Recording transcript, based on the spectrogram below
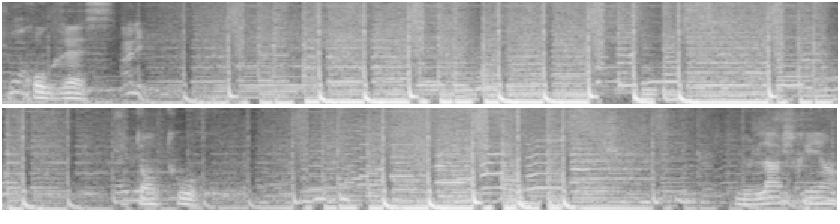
Tu progresses. Allez. Tu t'entoures. Ne lâche rien.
